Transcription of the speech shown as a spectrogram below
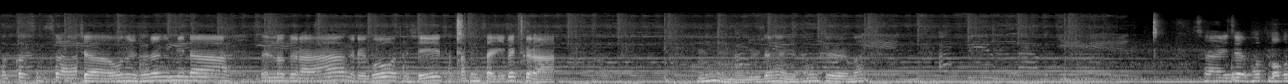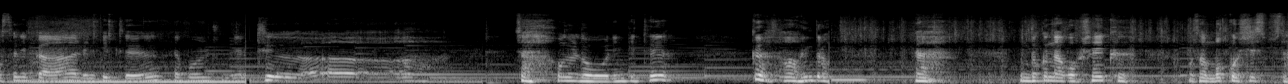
닭가슴살. 자 오늘 저녁입니다. 샐러드랑 그리고 다시 닭가슴살 200g 음 유자향이 상큼한 자 이제 밥 먹었으니까 링피트 해볼 준비 링피트 아. 자 오늘도 링피트. 끝 아 힘들어. 야 운동 끝나고 쉐이크 우선 먹고 씻읍시다.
